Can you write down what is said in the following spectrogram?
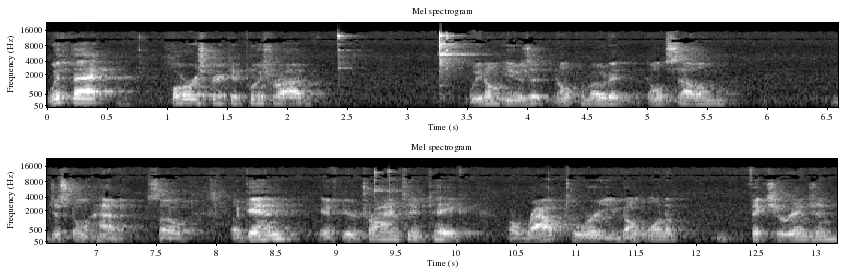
with that oil restricted push rod, we don't use it, don't promote it, don't sell them, just don't have it. So again, if you're trying to take a route to where you don't want to fix your engine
